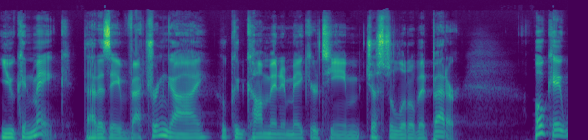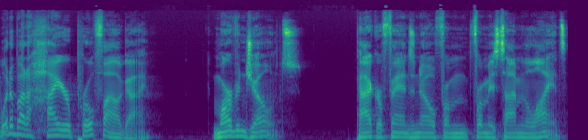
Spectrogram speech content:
you can make. That is a veteran guy who could come in and make your team just a little bit better. Okay, what about a higher profile guy? Marvin Jones. Packer fans know from from his time in the Lions.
